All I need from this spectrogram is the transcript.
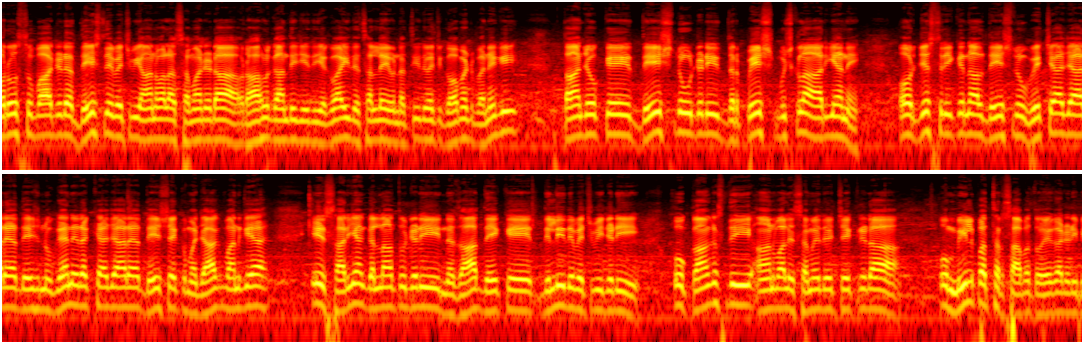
ਔਰ ਉਸ ਤੋਂ ਬਾਅਦ ਜਿਹੜਾ ਦੇਸ਼ ਦੇ ਵਿੱਚ ਵੀ ਆਉਣ ਵਾਲਾ ਸਮਾਂ ਜਿਹੜਾ ਰਾਹੁਲ ਗਾਂਧੀ ਜੀ ਦੀ ਅਗਵਾਈ ਦੇ ਥੱਲੇ 29 ਦੇ ਵਿੱਚ ਗਵਰਨਮੈਂਟ ਬਣੇਗੀ, ਤਾਂ ਜੋ ਕਿ ਦੇਸ਼ ਨੂੰ ਜਿਹੜੀ ਦਰਪੇਸ਼ ਮੁਸ਼ਕਲਾਂ ਆ ਰਹੀਆਂ ਨੇ ਔਰ ਜਿਸ ਤਰੀਕੇ ਨਾਲ ਦੇਸ਼ ਨੂੰ ਵੇਚਿਆ ਜਾ ਰਿਹਾ, ਦੇਸ਼ ਨੂੰ ਗਹਿਣੇ ਰੱਖਿਆ ਜਾ ਰਿਹਾ, ਦੇਸ਼ ਇੱਕ ਮਜ਼ਾਕ ਬਣ ਗਿਆ, ਇਹ ਸਾਰੀਆਂ ਗੱਲਾਂ ਤੋਂ ਜਿਹੜੀ ਨਜ਼ਾਦ ਦੇ ਕੇ ਦਿੱਲੀ ਦੇ ਵਿੱਚ ਵੀ ਜਿਹੜੀ ਉਹ ਕਾਂਗਰਸ ਦੀ ਆਉਣ ਵਾਲੇ ਸਮੇਂ ਦੇ ਵਿੱਚ ਇੱਕ ਜਿਹੜਾ ਉਹ ਮੀਲ ਪੱਥਰ ਸਾਬਤ ਹੋਏਗਾ, ਜਿਹੜੀ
